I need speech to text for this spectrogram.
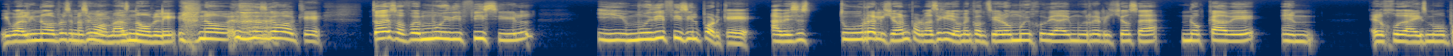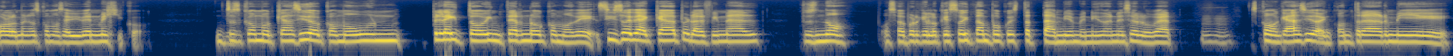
igual y no, pero se me hace como más noble, no, entonces como que todo eso fue muy difícil y muy difícil porque a veces tu religión, por más de que yo me considero muy judía y muy religiosa, no cabe en el judaísmo, por lo menos como se vive en México. Entonces como que ha sido como un pleito interno como de, sí soy de acá, pero al final, pues no. O sea, porque lo que soy tampoco está tan bienvenido en ese lugar. Es como que ha sido encontrar mi,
